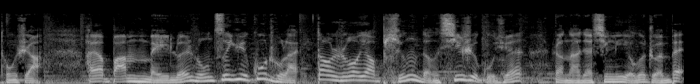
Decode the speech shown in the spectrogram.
同时啊，还要把每轮融资预估出来，到时候要平等稀释股权，让大家心里有个准备。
